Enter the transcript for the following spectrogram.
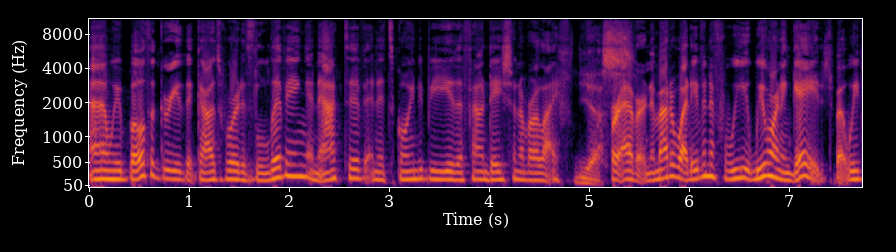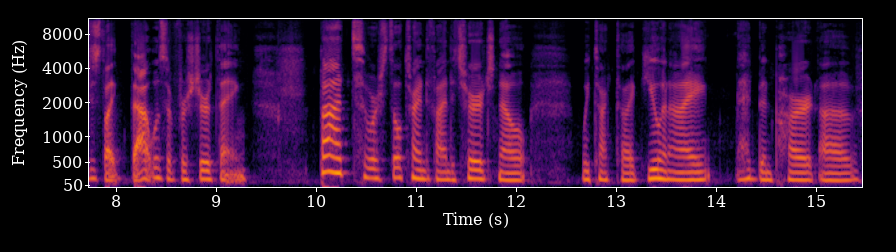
and we both agree that God's word is living and active and it's going to be the foundation of our life. Yes. Forever, no matter what. Even if we, we weren't engaged, but we just like, that was a for sure thing. But we're still trying to find a church. Now, we talked to like you and I had been part of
